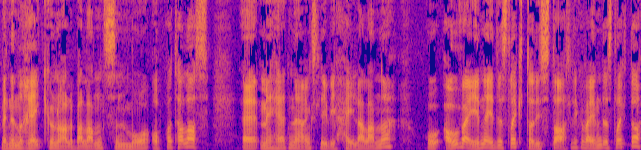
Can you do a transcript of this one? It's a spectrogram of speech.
Men den regionale balansen må opprettholdes. Eh, vi har et næringsliv i hele landet. Og også veiene i distriktene, de statlige veiene i distriktene,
